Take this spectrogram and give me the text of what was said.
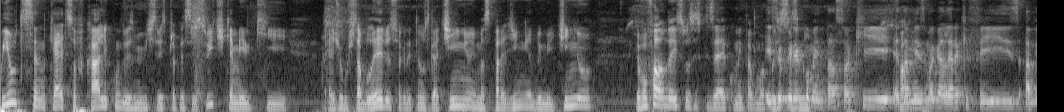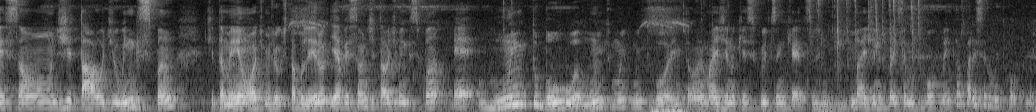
Quilts and Cats of Calico em 2023 pra PC e Switch, que é meio que é jogo de tabuleiro, só que daí tem uns gatinhos e umas paradinhas, bem bonitinho. Eu vou falando aí se vocês quiserem comentar alguma Esse coisa. eu queria me- comentar, só que é Fala. da mesma galera que fez a versão digital de Wingspan, que também é um ótimo jogo de tabuleiro, e a versão digital de Wingspan é muito boa, muito, muito, muito boa. Então eu imagino que esse Quits and Cats, imagino que vai ser muito bom também, tá parecendo muito bom também.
